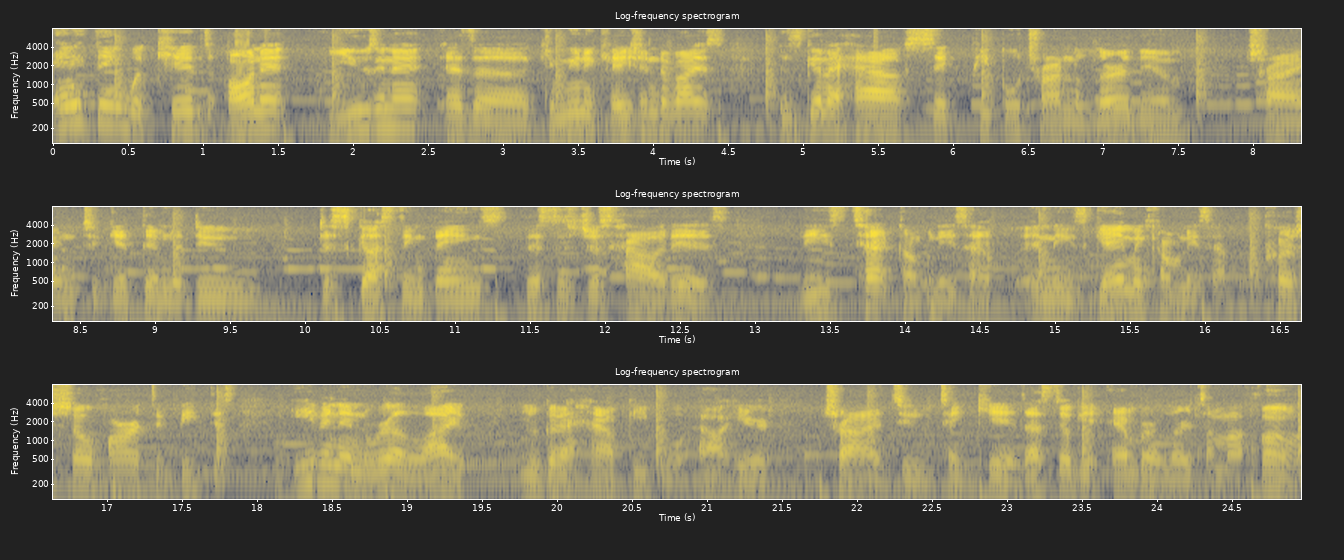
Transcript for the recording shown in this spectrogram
Anything with kids on it using it as a communication device is gonna have sick people trying to lure them, trying to get them to do disgusting things. This is just how it is. These tech companies have and these gaming companies have pushed so hard to beat this. Even in real life, you're gonna have people out here try to take kids. I still get Amber alerts on my phone.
